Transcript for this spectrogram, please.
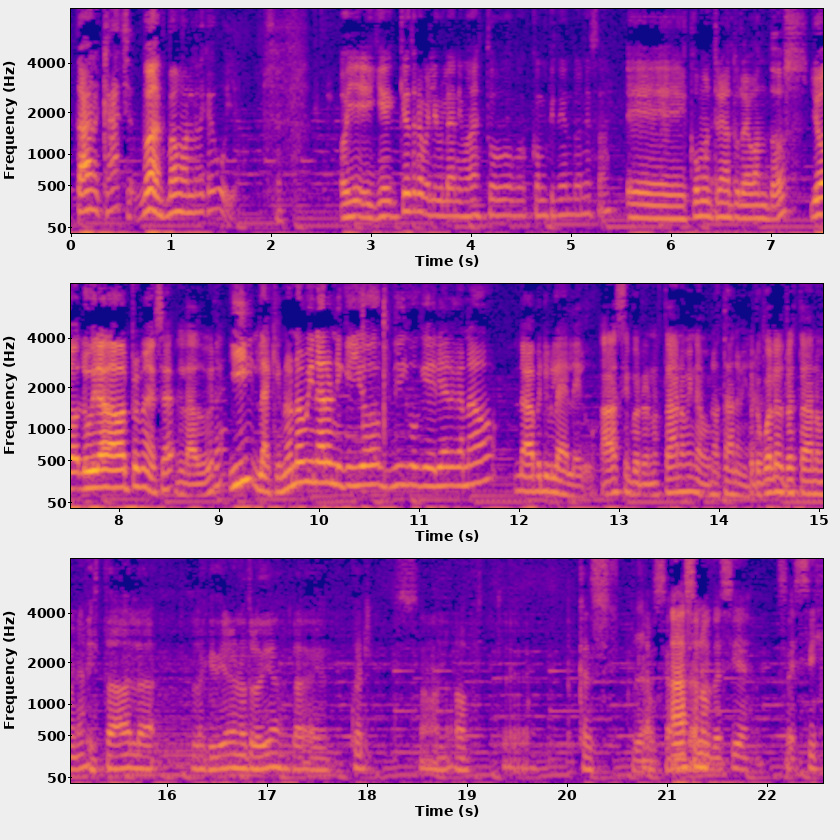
Estaban cacha. Bueno, vamos a hablar de Kaguya. Oye, ¿y qué, qué otra película animada estuvo compitiendo en esa? Eh, ¿Cómo entrenar a tu dragón 2? Yo le hubiera dado el premio ese. ¿La dura? Y la que no nominaron y que yo digo que debería haber ganado, la película de Lego. Ah, sí, pero no estaba nominado. No estaba nominado. ¿Pero cuál otro estaba nominado? Estaba la, la que dieron otro día, la de ¿Cuál? Son of the... Ah, Son of the Sea. Sí. sí.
